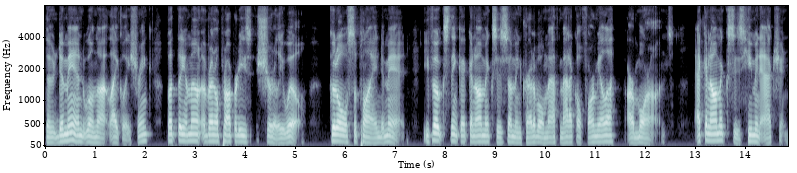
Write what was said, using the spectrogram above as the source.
The demand will not likely shrink, but the amount of rental properties surely will. Good old supply and demand. You folks think economics is some incredible mathematical formula are morons. Economics is human action.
